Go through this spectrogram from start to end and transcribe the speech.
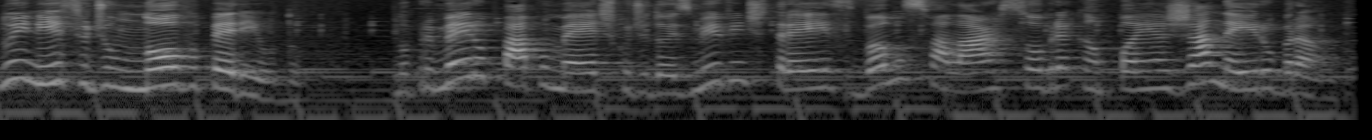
no início de um novo período. No primeiro Papo Médico de 2023, vamos falar sobre a campanha Janeiro Branco.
